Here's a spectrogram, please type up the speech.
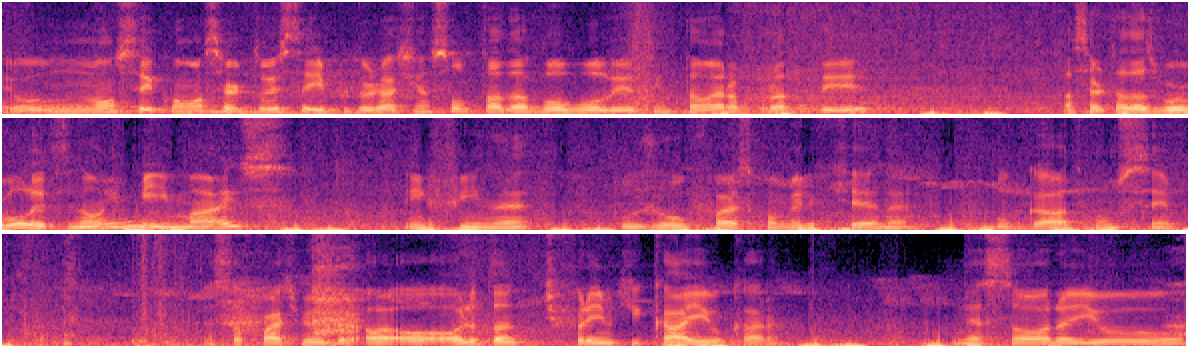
eu não sei como acertou isso aí, porque eu já tinha soltado a borboleta, então era para ter acertado as borboletas, não em mim, mas enfim, né? O jogo faz como ele quer, né? Bugado como sempre. Essa parte meu olha o tanto de frame que caiu, cara. Nessa hora aí o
